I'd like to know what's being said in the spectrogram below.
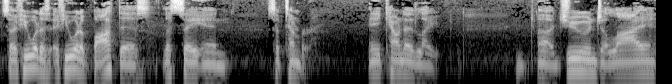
So if you would have if you would have bought this, let's say in September, and he counted like uh, June, July,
